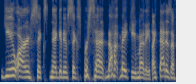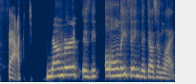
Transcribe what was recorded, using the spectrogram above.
you are six negative six percent not making money. Like that is a fact. Numbers is the only thing that doesn't lie.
